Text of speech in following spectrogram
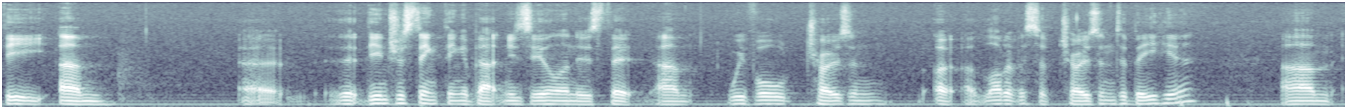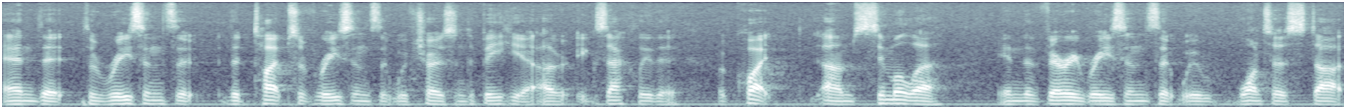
the, um, uh, the, the interesting thing about New Zealand is that um, we've all chosen, a, a, lot of us have chosen to be here, um, and that the reasons that the types of reasons that we've chosen to be here are exactly the are quite um, similar in the very reasons that we want to start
